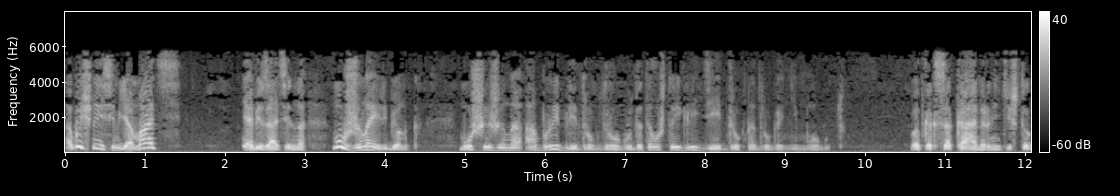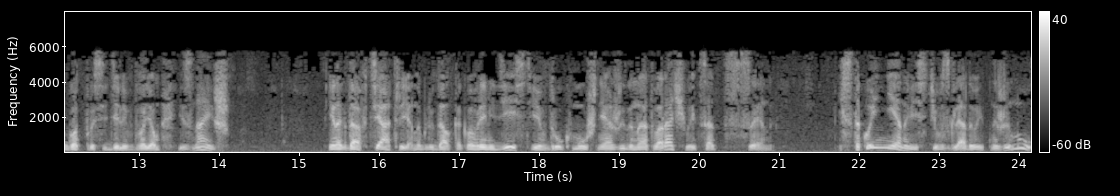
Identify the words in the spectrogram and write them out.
Обычная семья, мать, не обязательно, муж, жена и ребенок. Муж и жена обрыдли друг другу до того, что и глядеть друг на друга не могут. Вот как сокамерники, что год просидели вдвоем. И знаешь, Иногда в театре я наблюдал, как во время действия вдруг муж неожиданно отворачивается от сцены и с такой ненавистью взглядывает на жену.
